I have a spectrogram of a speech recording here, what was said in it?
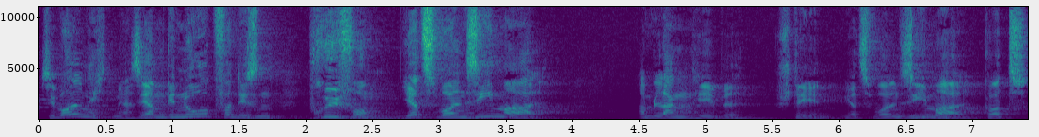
Sie wollen nicht mehr. Sie haben genug von diesen Prüfungen. Jetzt wollen Sie mal am langen Hebel stehen. Jetzt wollen Sie mal Gott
